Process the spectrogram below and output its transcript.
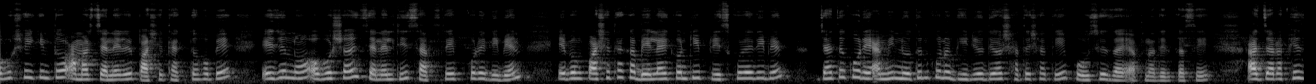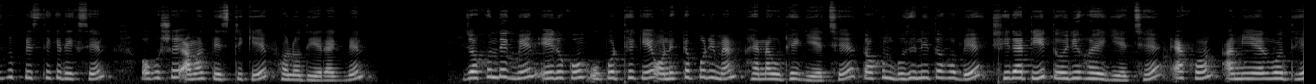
অবশ্যই কিন্তু আমার চ্যানেলের পাশে থাকতে হবে। এই জন্য অবশ্যই চ্যানেলটি সাবস্ক্রাইব করে দিবেন এবং পাশে থাকা বেল আইকনটি প্রেস করে দিবেন যাতে করে আমি নতুন কোনো ভিডিও দেওয়ার সাথে সাথে পৌঁছে যায় আপনাদের কাছে। আর যারা ফেসবুক পেজ থেকে দেখছেন, অবশ্যই আমার পেজটিকে ফলো দিয়ে রাখবেন। যখন দেখবেন এরকম উপর থেকে অনেকটা পরিমাণ ফেনা উঠে গিয়েছে, তখন বুঝে নিতে হবে শিরাটি তৈরি হয়ে গিয়েছে। এখন আমি এর মধ্যে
